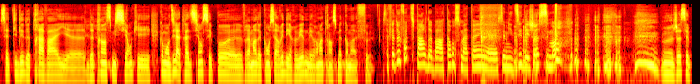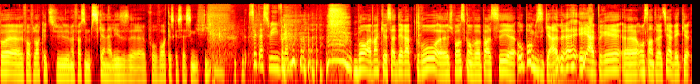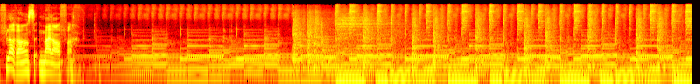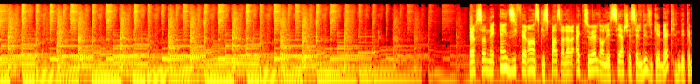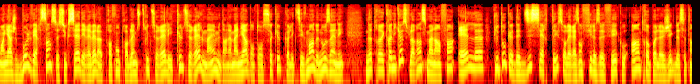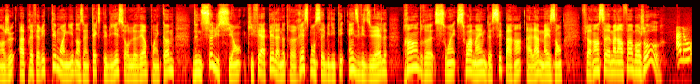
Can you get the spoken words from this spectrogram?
cette idée de travail, de transmission qui est, comme on dit, la tradition, c'est pas vraiment de conserver des ruines, mais vraiment transmettre comme un feu. Ça fait deux fois que tu parles de bâton ce matin, ce midi déjà, Simon. Euh, je sais pas. Euh, il va falloir que tu me fasses une psychanalyse euh, pour voir qu'est-ce que ça signifie. C'est à suivre. bon, avant que ça dérape trop, je pense qu'on va passer au pont musical et après, on s'entretient avec Florence Malenfant. Personne n'est indifférent à ce qui se passe à l'heure actuelle dans les CHSLD du Québec. Des témoignages bouleversants se succèdent et révèlent un profond problème structurel et culturel même dans la manière dont on s'occupe collectivement de nos aînés. Notre chroniqueuse Florence Malenfant, elle, plutôt que de disserter sur les raisons philosophiques ou anthropologiques de cet enjeu, a préféré témoigner dans un texte publié sur leverbe.com d'une solution qui fait appel à notre responsabilité individuelle, prendre soin soi-même de ses parents à la maison. Florence Malenfant, bonjour. Allô?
